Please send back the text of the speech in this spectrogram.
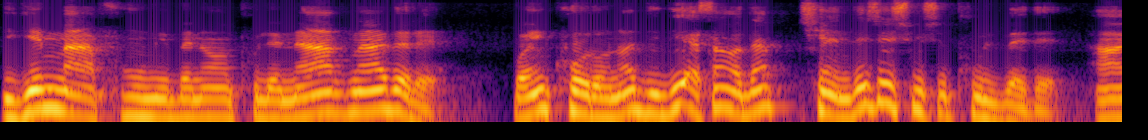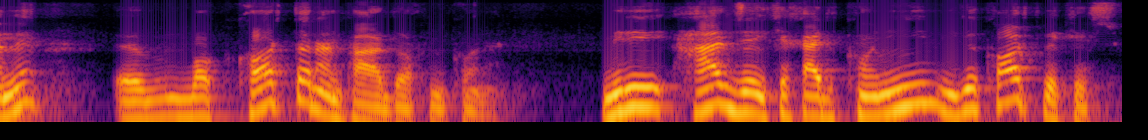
دیگه مفهومی به نام پول نقد نداره. با این کرونا دیدی اصلا آدم چندشش میشه پول بده. همه با کارت دارن پرداخت می‌کنن. میری هر جایی که خرید کنی میگه کارت بکش.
